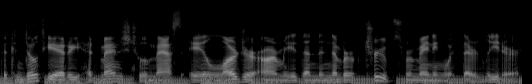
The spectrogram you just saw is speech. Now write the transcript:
the condottieri had managed to amass a larger army than the number of troops remaining with their leader.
